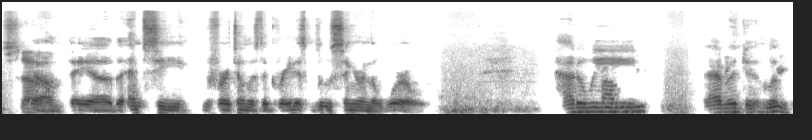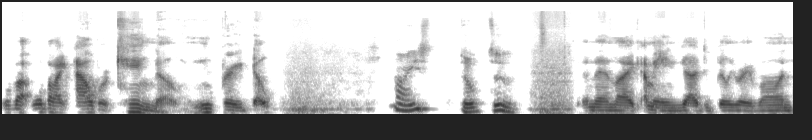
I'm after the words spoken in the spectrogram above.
So Um, they uh, the MC referred to him as the greatest blues singer in the world. How do we? probably- How do we do, what, what about what about like Albert King though? He's pretty dope. no, he's dope too. And then like I mean, you gotta do Billy Ray Vaughan.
